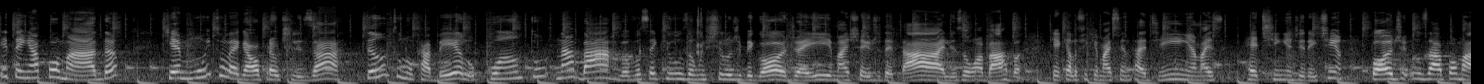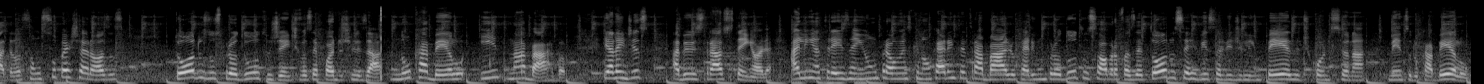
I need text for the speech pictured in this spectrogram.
E tem a pomada que é muito legal para utilizar tanto no cabelo quanto na barba. Você que usa um estilo de bigode aí mais cheio de detalhes ou uma barba que é que ela fique mais sentadinha, mais retinha, direitinha, pode usar a pomada. Elas são super cheirosas, Todos os produtos, gente, você pode utilizar no cabelo e na barba. E além disso, a Biostratos tem, olha, a linha 3 em 1 para homens que não querem ter trabalho, querem um produto só para fazer todo o serviço ali de limpeza, de condicionamento do cabelo,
